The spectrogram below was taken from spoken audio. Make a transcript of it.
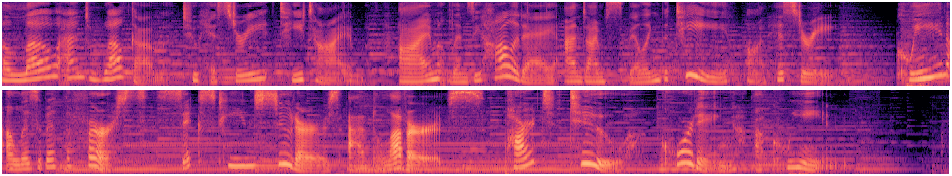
Hello and welcome to History Tea Time. I'm Lindsay Holiday and I'm spilling the tea on history. Queen Elizabeth I's 16 Suitors and Lovers. Part 2 Courting a Queen.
